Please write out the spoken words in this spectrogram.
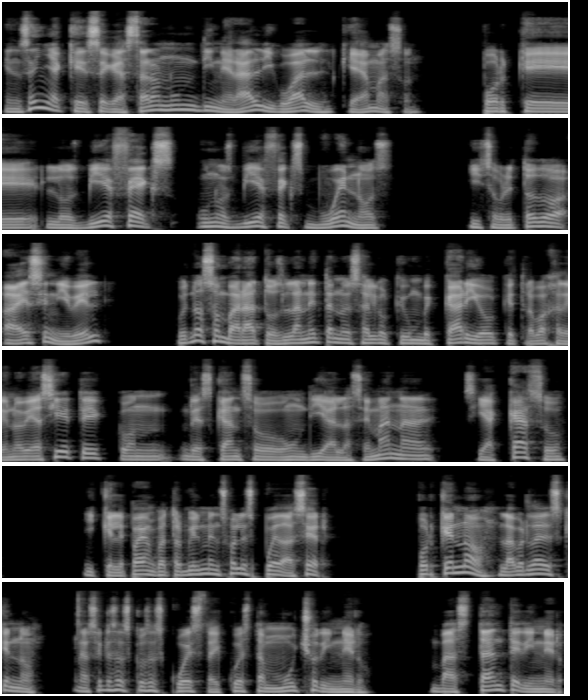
enseña que se gastaron un dineral igual que Amazon. Porque los VFX, unos VFX buenos, y sobre todo a ese nivel, pues no son baratos. La neta no es algo que un becario que trabaja de 9 a 7 con descanso un día a la semana, si acaso, y que le pagan 4 mil mensuales pueda hacer. ¿Por qué no? La verdad es que no. Hacer esas cosas cuesta y cuesta mucho dinero. Bastante dinero.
